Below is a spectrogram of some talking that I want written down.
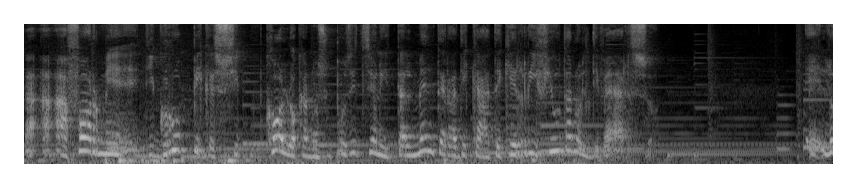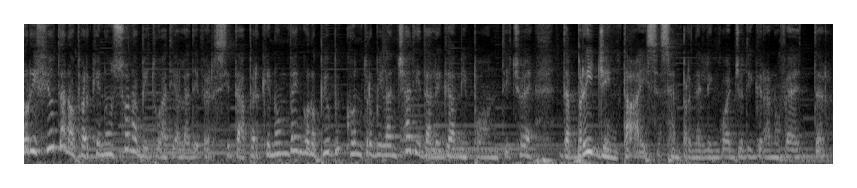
a, a, forme di gruppi che si collocano su posizioni talmente radicate che rifiutano il diverso e lo rifiutano perché non sono abituati alla diversità, perché non vengono più controbilanciati da legami ponti, cioè da bridging ties, sempre nel linguaggio di Granovetter,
